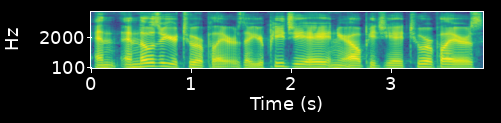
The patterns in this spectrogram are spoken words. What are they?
And and those are your tour players. They're your PGA and your LPGA tour players.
